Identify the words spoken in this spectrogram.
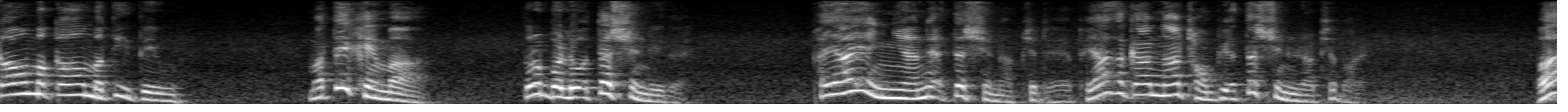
ကောင်းမကောင်းမသိသေးဘူးမသိခင်မှာသူတို့ဘယ်လိုအသက်ရှင်နေတယ် ဖခင်ရဲ့ညံနဲ့အသက်ရှင်တာဖြစ်တယ်ဖခင်စကားနားထောင်ပြီးအသက်ရှင်နေတာဖြစ်ပါတယ်ဘာ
